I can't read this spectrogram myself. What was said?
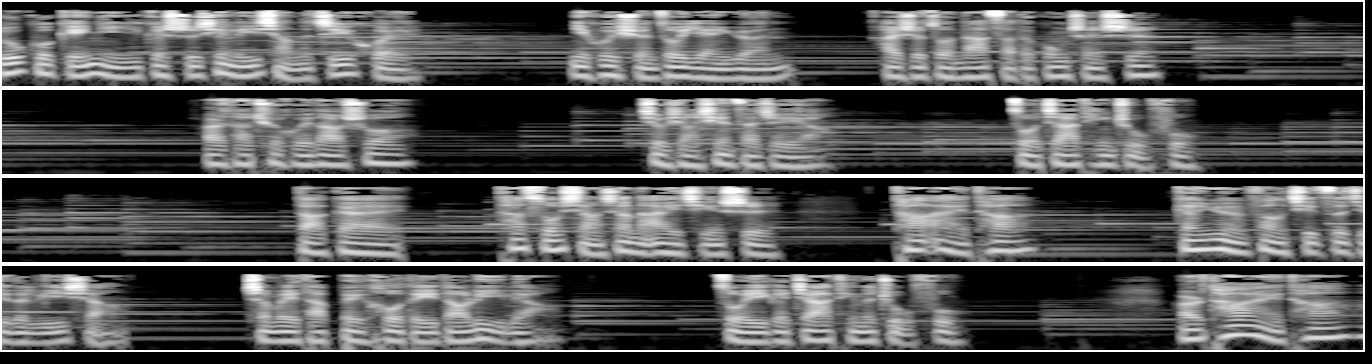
如果给你一个实现理想的机会，你会选做演员，还是做 NASA 的工程师？”而他却回答说：“就像现在这样，做家庭主妇。”大概，他所想象的爱情是，他爱他，甘愿放弃自己的理想，成为他背后的一道力量。做一个家庭的主妇，而他爱他，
